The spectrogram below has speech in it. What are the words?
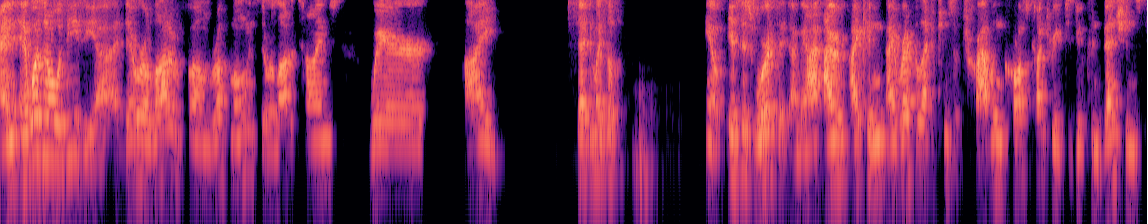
and, and, it wasn't always easy. Uh, there were a lot of um, rough moments. There were a lot of times where I said to myself, you know, is this worth it? I mean, I, I, I can, I have recollections of traveling cross country to do conventions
